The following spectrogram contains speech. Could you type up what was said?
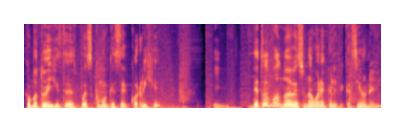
como tú dijiste después, como que se corrige. Y de todos modos, 9 es una buena calificación, ¿eh?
